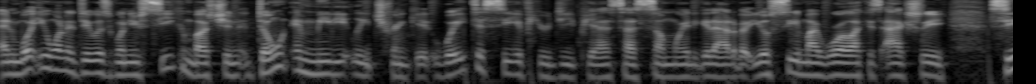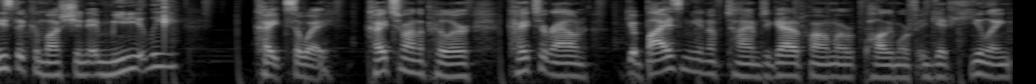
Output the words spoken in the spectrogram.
And what you want to do is when you see combustion, don't immediately trinket. Wait to see if your DPS has some way to get out of it. You'll see my warlock is actually sees the combustion immediately kites away kites around the pillar, kites around, it buys me enough time to get a polymorph and get healing.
